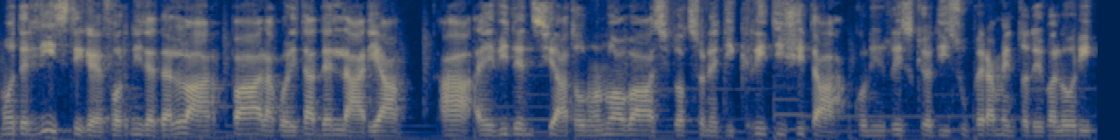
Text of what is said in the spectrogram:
modellistiche fornite dall'ARPA, la qualità dell'aria ha evidenziato una nuova situazione di criticità con il rischio di superamento dei valori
